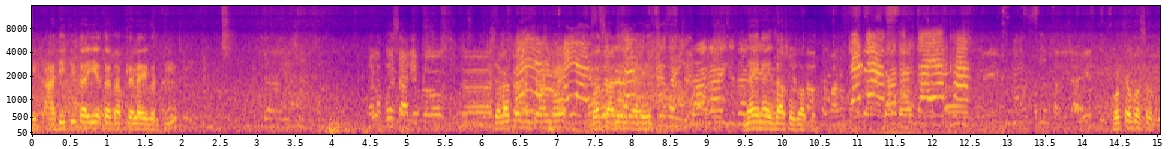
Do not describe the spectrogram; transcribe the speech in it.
एक आदिती ताई येतात आपल्या लाईव्हवरती चला तर मित्रांनो, बस आलेली आहे. नाही नाही, जातो जातो. खोटं बसवते.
